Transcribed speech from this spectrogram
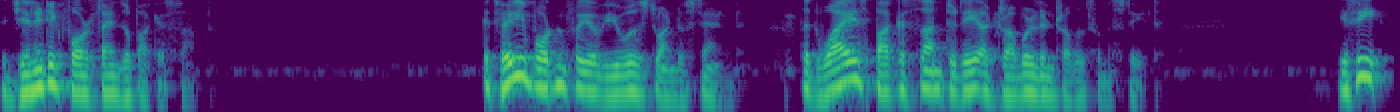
the genetic fault lines of Pakistan. It's very important for your viewers to understand that why is Pakistan today a troubled and troublesome state? You see,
